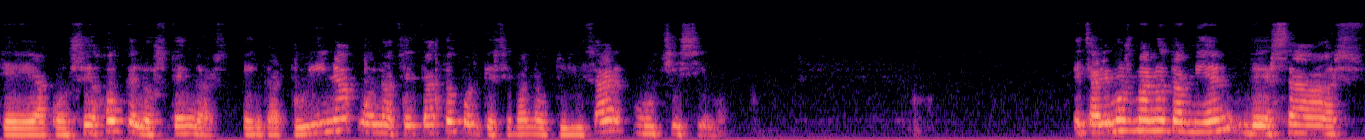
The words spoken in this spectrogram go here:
Te aconsejo que los tengas en cartulina o en acetato porque se van a utilizar muchísimo. Echaremos mano también de esas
